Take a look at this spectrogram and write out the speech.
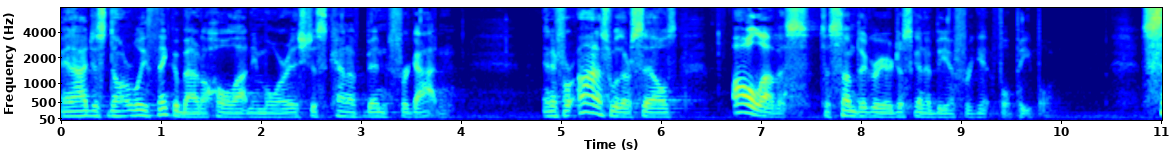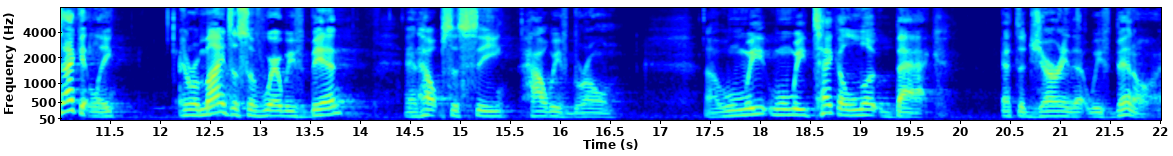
and I just don't really think about it a whole lot anymore. It's just kind of been forgotten. And if we're honest with ourselves, all of us, to some degree, are just going to be a forgetful people. Secondly, it reminds us of where we've been and helps us see how we've grown. Uh, when, we, when we take a look back at the journey that we've been on,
